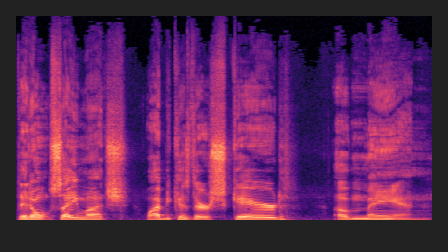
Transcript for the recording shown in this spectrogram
They don't say much. Why? Because they're scared of man.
